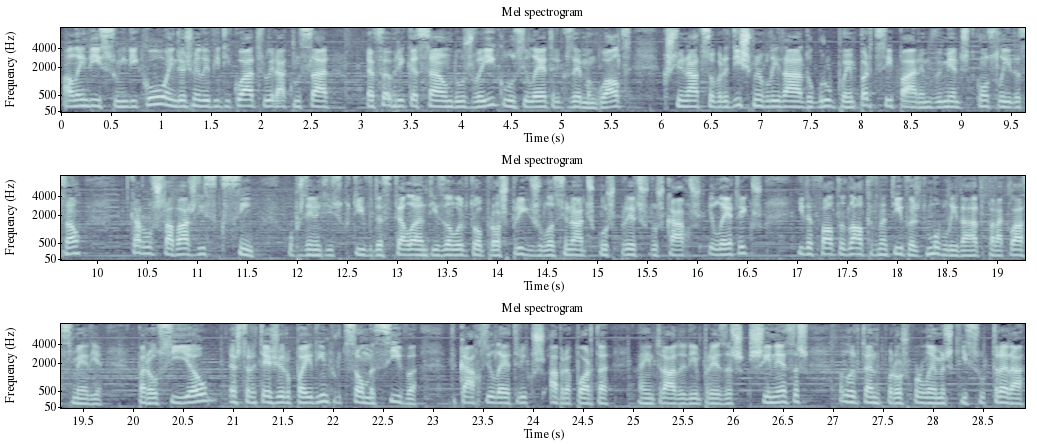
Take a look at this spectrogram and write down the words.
Além disso, indicou, em 2024 irá começar a fabricação dos veículos elétricos em Mangualde. Questionado sobre a disponibilidade do grupo em participar em movimentos de consolidação, Carlos Tavares disse que sim. O presidente executivo da Stellantis alertou para os perigos relacionados com os preços dos carros elétricos e da falta de alternativas de mobilidade para a classe média. Para o CEO, a estratégia europeia de introdução massiva de carros elétricos abre a porta à entrada de empresas chinesas, alertando para os problemas que isso trará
